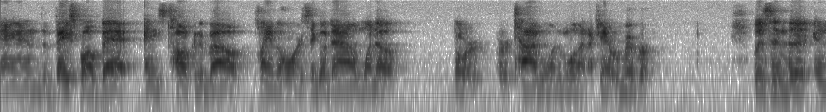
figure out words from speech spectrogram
and the baseball bat, and he's talking about playing the horns. They go down 1 0 or, or tied 1 1. I can't remember. But it's in the in,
